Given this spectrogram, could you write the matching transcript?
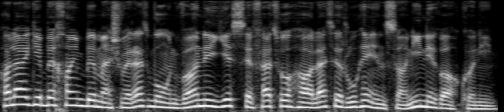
حالا اگه بخوایم به مشورت به عنوان یه صفت و حالت روح انسانی نگاه کنیم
